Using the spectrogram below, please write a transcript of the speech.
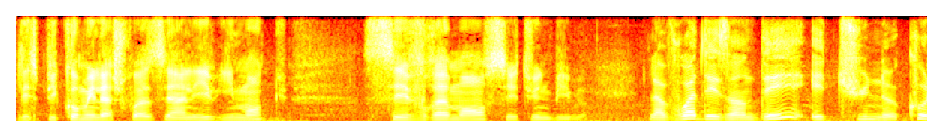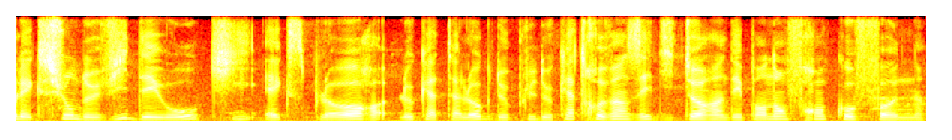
Il explique comment il a choisi un livre. Il manque. C'est vraiment, c'est une bible. La Voix des Indés est une collection de vidéos qui explore le catalogue de plus de 80 éditeurs indépendants francophones.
